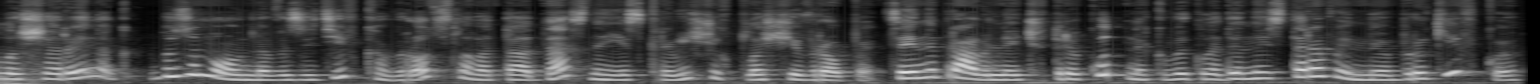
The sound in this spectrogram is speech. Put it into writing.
Площа ринок безумовна визитівка Вроцлава та одна з найяскравіших площ Європи. Цей неправильний чотирикутник викладений старовинною бруківкою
